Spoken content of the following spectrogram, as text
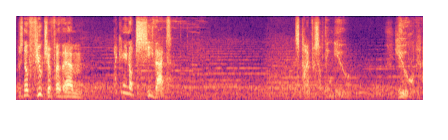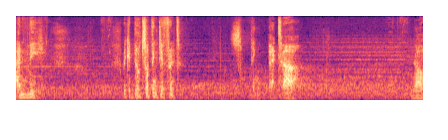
There's no future for them. Why can you not see that? It's time for something new. You and me. We could build something different. Something better. No.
